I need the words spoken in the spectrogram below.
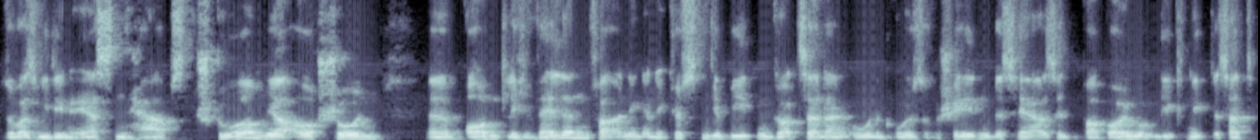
sowas wie den ersten Herbststurm ja auch schon äh, ordentlich Wellen, vor allen Dingen an den Küstengebieten. Gott sei Dank ohne größere Schäden bisher. Es sind ein paar Bäume umgeknickt. Es hat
